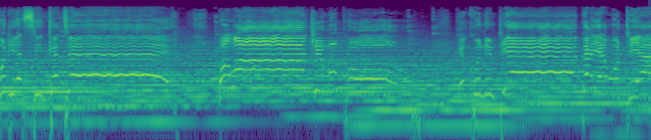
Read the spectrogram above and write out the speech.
Wodeɛ sinkete? Wɔwaagye mu po. Nkonimdie bɛyɛ wo dea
